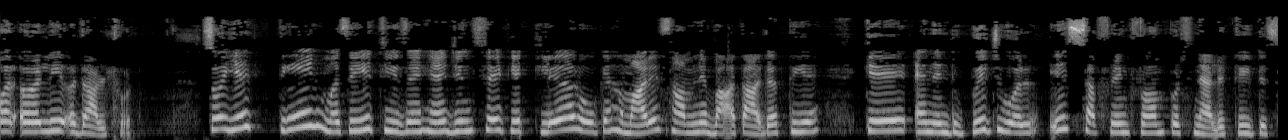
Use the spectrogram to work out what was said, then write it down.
اور ارلی اڈالٹہڈ سو یہ تین مزید چیزیں ہیں جن سے کہ کلیئر ہو کے ہمارے سامنے بات آ جاتی ہے کہ an individual is suffering from personality ڈس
